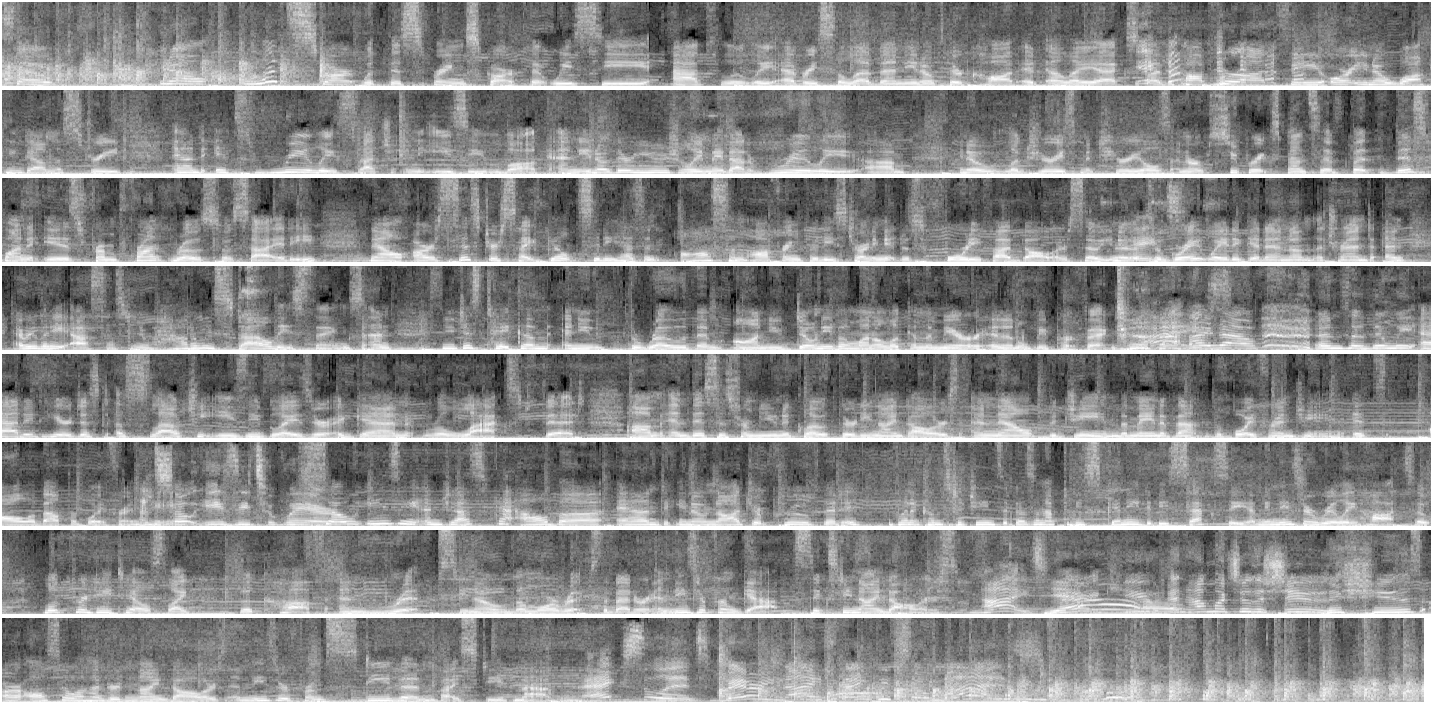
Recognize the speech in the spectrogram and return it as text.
so, you know, let's start with this spring scarf that we see absolutely every celeb in, you know, if they're caught at LAX by the paparazzi or, you know, walking down the street. And it's really such an easy look. And, you know, they're usually made out of really, um, you know, luxurious materials and are super expensive. But this one is from Front Row Society. Now, our sister site, Gilt City, has an awesome offering for these starting at just $45. So, you know, that's a Great. great way to get in on the trend. And everybody asks us, you know, how do we style these things? And you just take them and you throw them on. You don't even want to look in the mirror and it'll be perfect. I know. And so then we added here just a slouchy, easy blazer. Again, relaxed fit. Um, and this is from Uniqlo, $39. And now the jean, the main event, the boyfriend jean. It's all about the boyfriend jean. And jean. so easy to wear. So easy, and Jessica Alba and you know Nadja prove that it, when it comes to jeans, it doesn't have to be skinny to be sexy. I mean, these are really hot. So Look for details like the cuff and rips. You know, the more rips, the better. And these are from Gap, $69. Nice. Yeah. Very cute. And how much are the shoes? The shoes are also $109, and these are from Steven by Steve Madden. Excellent. Very nice. Thank you so much.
